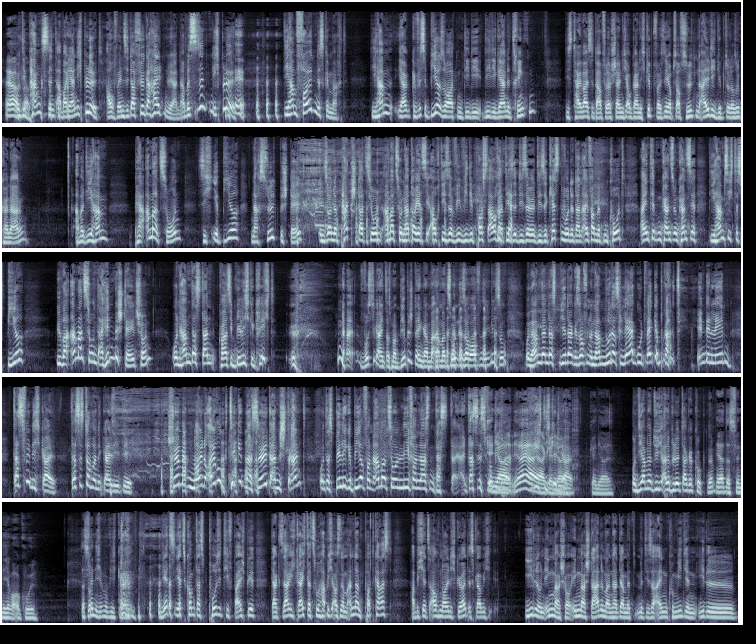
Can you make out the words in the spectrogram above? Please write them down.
ja, Und die klar. Punks sind aber ja nicht blöd, auch wenn sie dafür gehalten werden. Aber sie sind nicht blöd. Die haben Folgendes gemacht. Die haben ja gewisse Biersorten, die die, die, die gerne trinken, die es teilweise da wahrscheinlich auch gar nicht gibt. Weiß nicht, ob es auf Sylt ein Aldi gibt oder so, keine Ahnung. Aber die haben per Amazon sich ihr Bier nach Sylt bestellt in so eine Packstation. Amazon hat doch jetzt die, auch diese, wie, wie die Post auch hat, diese, diese, diese Kästen, wo du dann einfach mit dem Code eintippen kannst und kannst dir, die haben sich das Bier über Amazon dahin bestellt schon und haben das dann quasi billig gekriegt. Na, wusste gar nicht, dass man Bier bestellen kann bei Amazon, ist aber offensichtlich so. Und haben dann das Bier da gesoffen und haben nur das Leergut weggebracht in den Läden. Das finde ich geil. Das ist doch mal eine geile Idee. Schön mit einem 9-Euro-Ticket nach Sylt an den Strand und das billige Bier von Amazon liefern lassen. Das, das ist Genial. wirklich Ja, mal ja, ja, richtig genial. Genial. Und die haben natürlich alle blöd da geguckt. Ne? Ja, das finde ich aber auch cool. Das finde ich wirklich geil. Und jetzt, jetzt kommt das Positivbeispiel. Da sage ich gleich dazu, habe ich aus einem anderen Podcast, habe ich jetzt auch neulich gehört, ist glaube ich Idel und Ingmar Show. Ingmar Stadelmann hat ja mit, mit dieser einen Comedian Idel,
